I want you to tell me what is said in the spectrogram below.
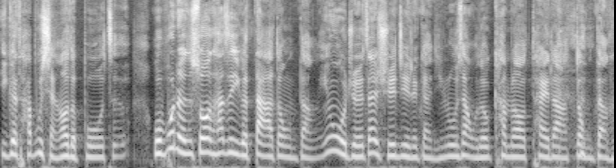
一个他不想要的波折。我不能说他是一个大动荡，因为我觉得在学姐的感情路上，我都看不到太大动荡。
